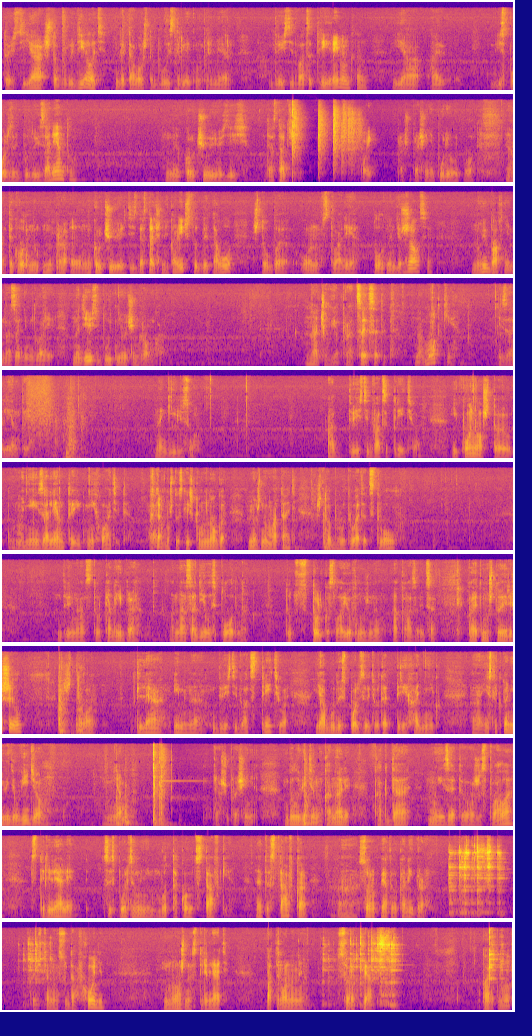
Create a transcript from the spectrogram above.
То есть я что буду делать для того, чтобы выстрелить, например, 223 Ремингтон, я а, использовать буду изоленту, накручу ее здесь достаточно... Ой, прошу прощения, пуля выпала. А, так вот, э, накручу ее здесь достаточное количество для того, чтобы он в стволе плотно держался, ну и бахнем на заднем дворе. Надеюсь, будет не очень громко. Начал я процесс этот намотки изоленты на гильзу от 223 и понял, что мне изоленты не хватит, потому что слишком много нужно мотать, чтобы вот в этот ствол 12 калибра она садилась плотно. Тут столько слоев нужно, оказывается. Поэтому что я решил, что для именно 223 я буду использовать вот этот переходник. А, если кто не видел видео, у меня, прошу прощения, было видео на канале, когда мы из этого же ствола стреляли с использованием вот такой вот ставки. Это ставка 45 а, калибра. То есть она сюда входит и можно стрелять патронами 45. Поэтому,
